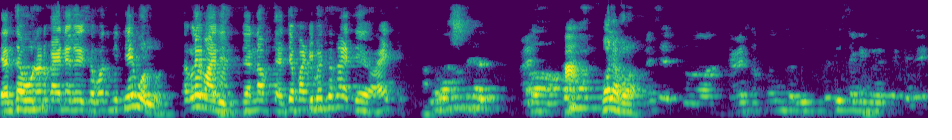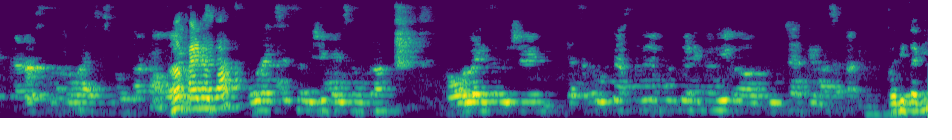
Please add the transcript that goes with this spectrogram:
त्यांचा उलट काय नाही गैरसमज मी ते बोललो. सगळे माझे त्यांना त्यांच्या पाठिंबाचं काय ते आहे ते. हा, बोला बोला. हा, काय नव्हता त्या कधी कधी?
